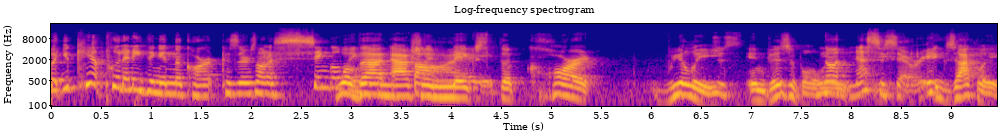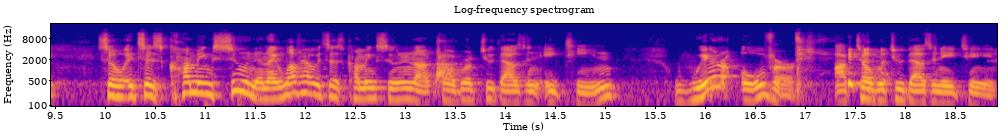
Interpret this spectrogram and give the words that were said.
but you can't put anything in the cart because there's not a single. Well, that actually buy. makes the cart really Just invisible. not necessary. Exactly. So it says coming soon, and I love how it says coming soon in October of 2018. We're over October 2018.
